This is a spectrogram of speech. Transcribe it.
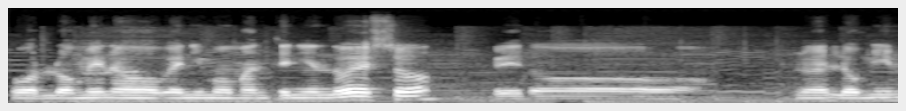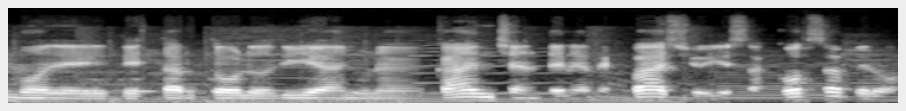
por lo menos venimos manteniendo eso, pero no es lo mismo de, estar todos los días en una cancha, en tener espacio y esas cosas, pero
